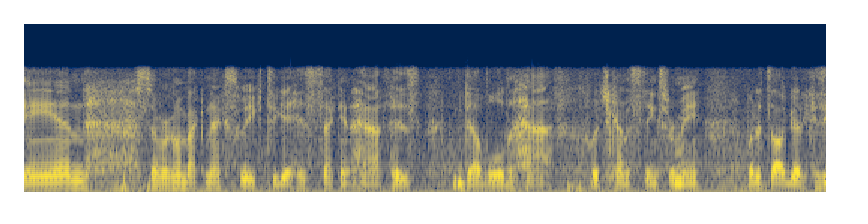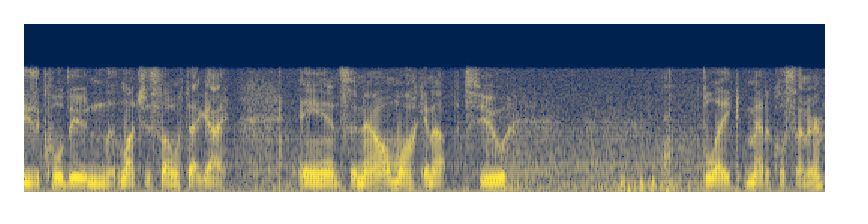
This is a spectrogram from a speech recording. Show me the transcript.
And so we're going back next week to get his second half, his doubled half, which kind of stinks for me. But it's all good because he's a cool dude and lunch is fun with that guy. And so now I'm walking up to Blake Medical Center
